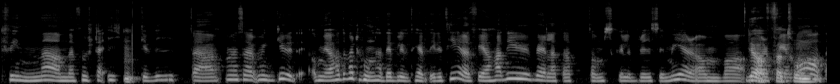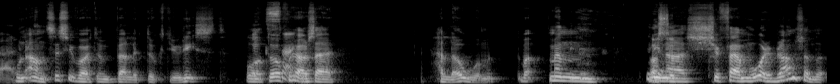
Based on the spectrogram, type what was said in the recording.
kvinnan, den första icke-vita. Men, så här, men gud, om jag hade varit hon hade jag blivit helt irriterad för jag hade ju velat att de skulle bry sig mer om vad, Ja, varför för att jag hon, var där. hon anses ju vara en väldigt duktig jurist. Och att då får Exakt. höra så här, hello woman. Bara, Men Alltså- mina 25 år i branschen då?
